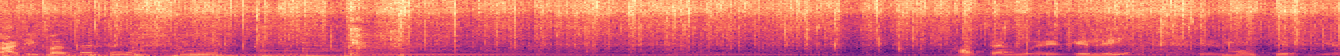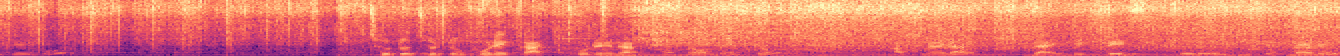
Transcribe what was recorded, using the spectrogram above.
কারি পাতাটা একটু ভাজা হয়ে গেলেই এর মধ্যে দিয়ে দেব ছোট ছোট করে কাট করে রাখা টমেটো। আপনারা চাইলে পেস্ট করেও দিতে পারেন।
